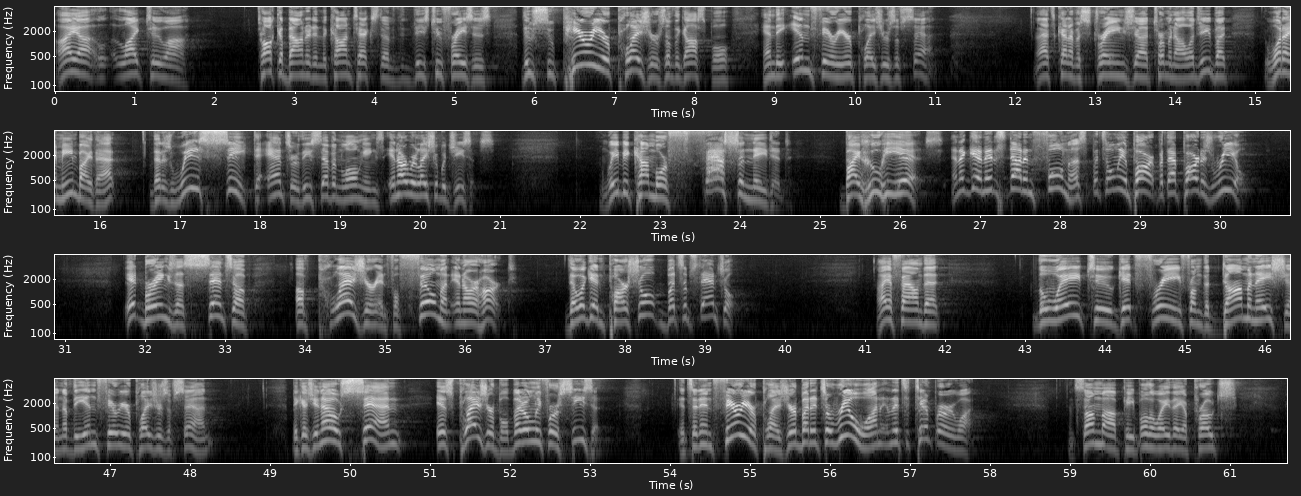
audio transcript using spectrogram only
I uh, like to uh, talk about it in the context of these two phrases the superior pleasures of the gospel and the inferior pleasures of sin. That's kind of a strange uh, terminology, but what I mean by that, that is we seek to answer these seven longings in our relationship with Jesus. We become more fascinated by who he is. And again, it's not in fullness, but it's only in part, but that part is real. It brings a sense of, of pleasure and fulfillment in our heart, though again, partial but substantial. I have found that the way to get free from the domination of the inferior pleasures of sin, because you know, sin is pleasurable, but only for a season. It's an inferior pleasure, but it's a real one and it's a temporary one. And some uh, people, the way they approach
